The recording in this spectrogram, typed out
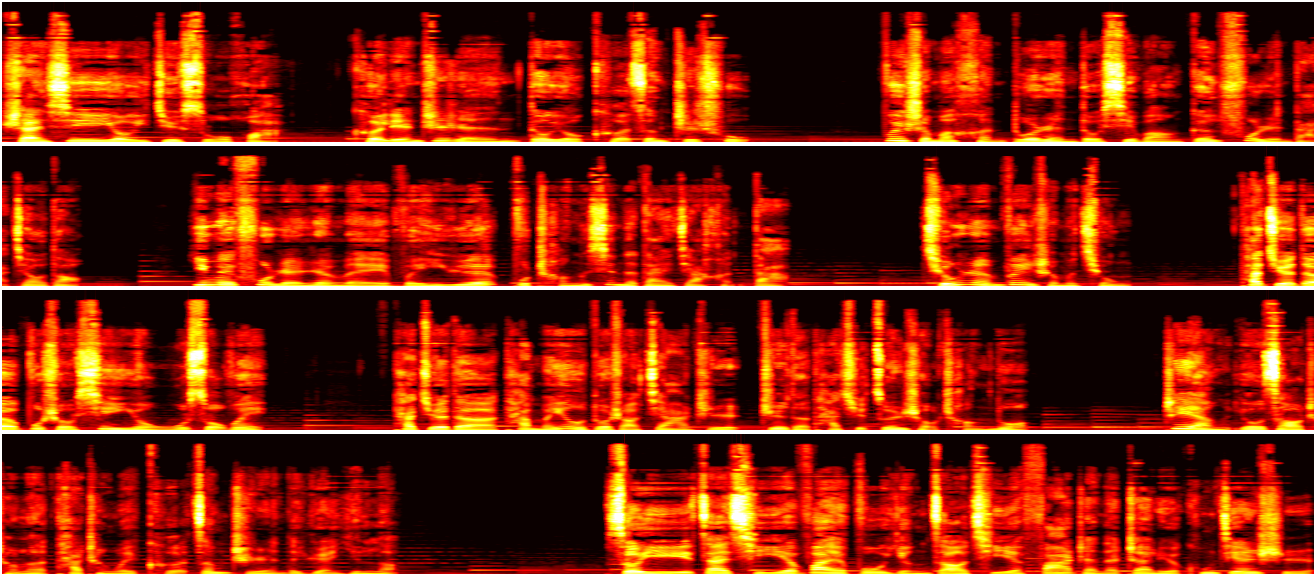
陕西有一句俗话：“可怜之人都有可憎之处。”为什么很多人都希望跟富人打交道？因为富人认为违约不诚信的代价很大。穷人为什么穷？他觉得不守信用无所谓，他觉得他没有多少价值，值得他去遵守承诺。这样又造成了他成为可憎之人的原因了。所以在企业外部营造企业发展的战略空间时，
